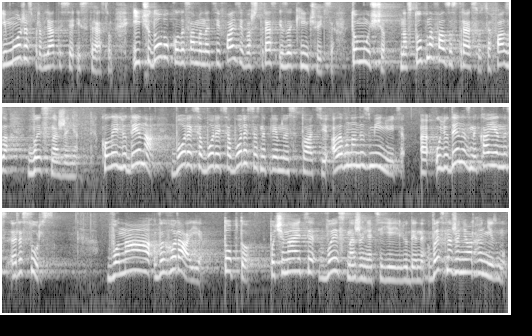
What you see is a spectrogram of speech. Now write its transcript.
і може справлятися із стресом. І чудово, коли саме на цій фазі ваш стрес і закінчується, тому що наступна фаза стресу це фаза виснаження. Коли людина бореться, бореться, бореться з неприємною ситуацією, але вона не змінюється. Е, У людини зникає ресурс вона вигорає. Тобто починається виснаження цієї людини, виснаження організму.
